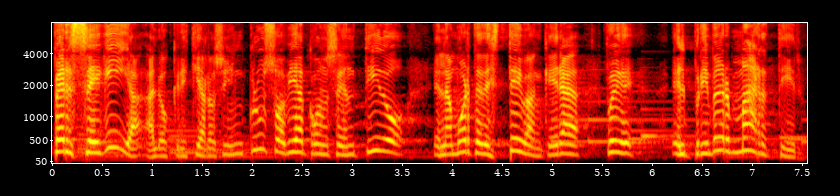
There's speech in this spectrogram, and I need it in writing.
perseguía a los cristianos, incluso había consentido en la muerte de Esteban, que era, fue el primer mártir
